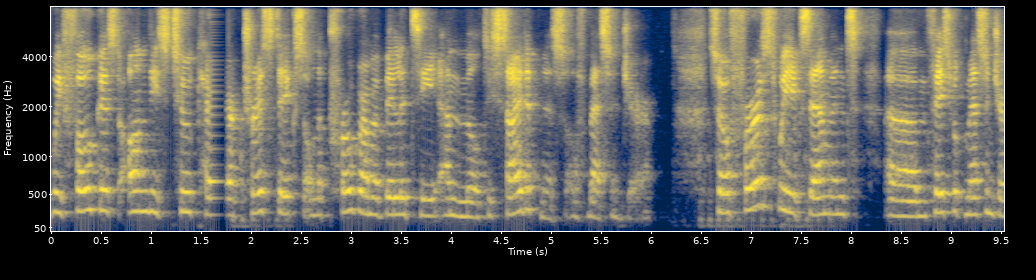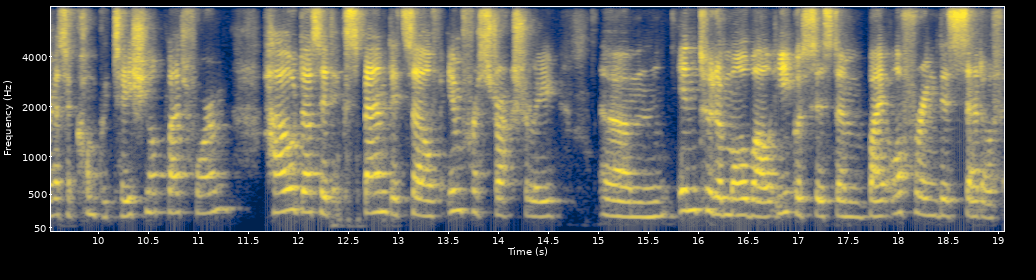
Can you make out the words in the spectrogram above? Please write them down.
we focused on these two characteristics on the programmability and multi-sidedness of Messenger. So first we examined um, Facebook Messenger as a computational platform. How does it expand itself infrastructurally um, into the mobile ecosystem by offering this set of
